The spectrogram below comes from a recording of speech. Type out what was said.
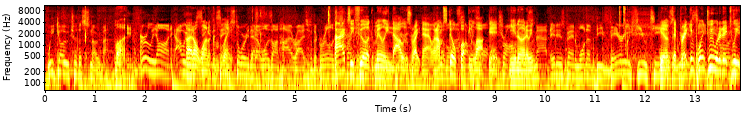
Sub base? We go to the snowman. But And early on, I was I don't wanna singing the complain. story that I was on High Rise for the Guerrillas. I actually feel like a million dollars right now, and I'm still fucking locked in. You know what I mean? It has been one of the very few teams. You know what I'm saying? Breaking Point seen tweet. What did they tweet?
